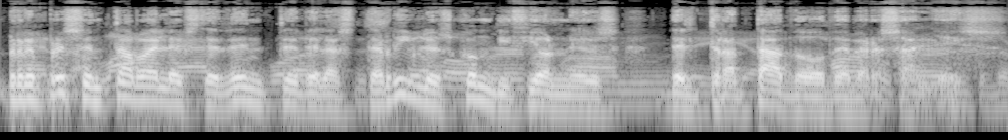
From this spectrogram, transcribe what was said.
representaba el excedente de las terribles condiciones del Tratado de Versalles.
